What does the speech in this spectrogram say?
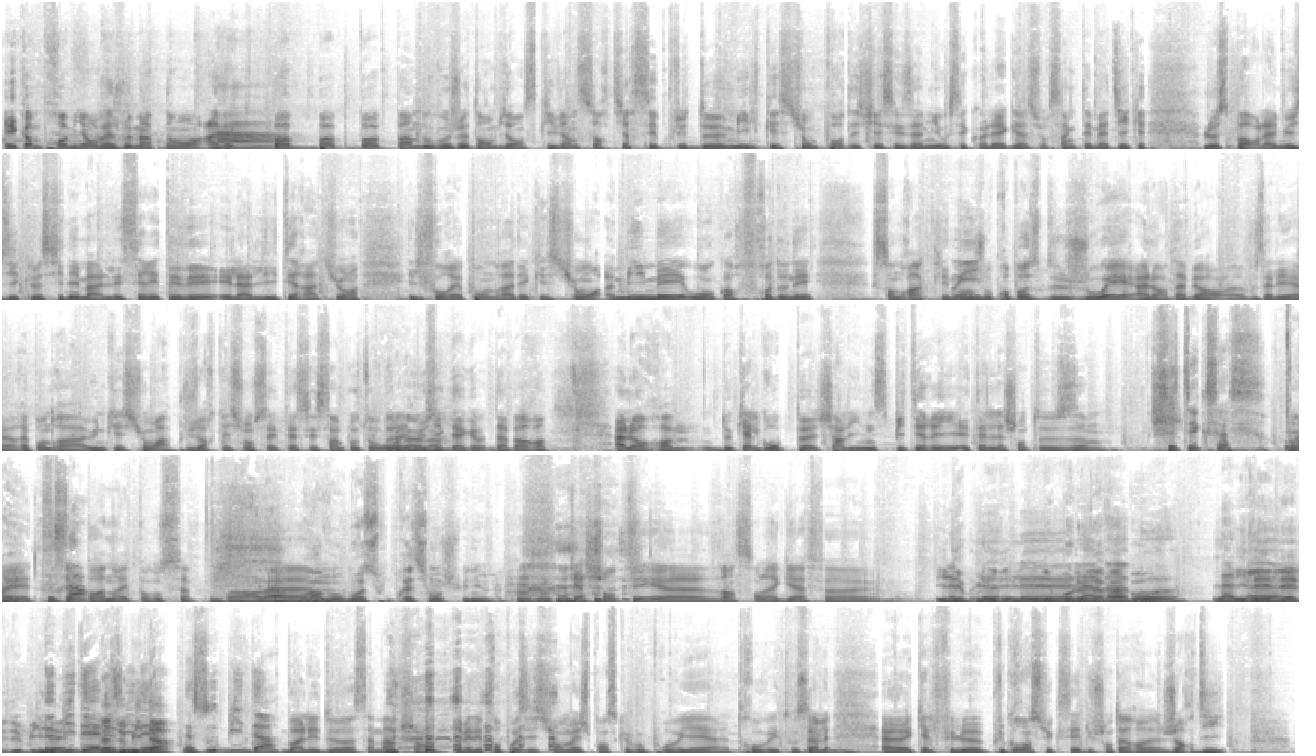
Et comme promis, on va jouer maintenant avec Ah. Pop Pop Pop, un nouveau jeu d'ambiance qui vient de sortir. C'est plus de 1000 questions pour défier ses amis ou ses collègues sur cinq thématiques le sport, la musique, le cinéma, les séries TV et la littérature. Il faut répondre à des questions mimées ou encore fredonnées. Sandra, Clément, Oui. je vous propose de jouer. Alors d'abord, vous allez répondre à une question, à plusieurs questions. C'est assez simple autour de Oh la là là. musique d'abord. Alors, euh, de quel groupe Charlene Spiteri est-elle la chanteuse? C'est Texas. Ouais, C'est très ça? bonne réponse. Alors là, Euh, bravo. Moi, sous pression, je suis nul. Qu'a chanté euh, Vincent Lagaffe euh, Il est, il est- il est beau le lavabo. la- Il est euh, l'aile de bidet. Le bidet, La le bidet. Zoubida. La Zoubida. Bah les deux, ça marche. hein. Il y avait des propositions, mais je pense que vous pourriez euh, trouver tout seul. Euh, quel fut le plus grand succès du chanteur euh, Jordi?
